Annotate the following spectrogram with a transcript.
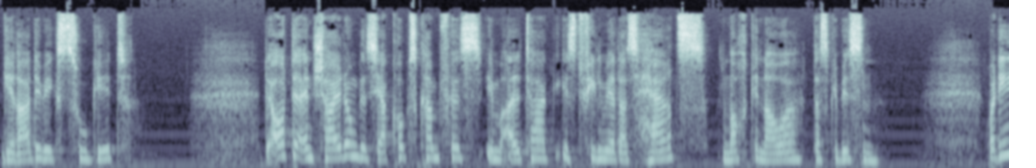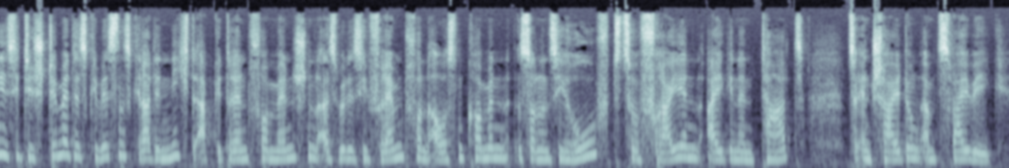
geradewegs zugeht der Ort der Entscheidung des Jakobskampfes im Alltag ist vielmehr das Herz, noch genauer das Gewissen. Guardini sieht die Stimme des Gewissens gerade nicht abgetrennt vom Menschen, als würde sie fremd von außen kommen, sondern sie ruft zur freien eigenen Tat, zur Entscheidung am Zweiweg.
